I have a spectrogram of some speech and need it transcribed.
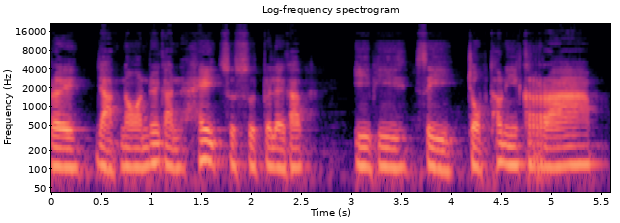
เลยอยากนอนด้วยกันให้สุดๆไปเลยครับ EP 4 จบเท่านี้ครับ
